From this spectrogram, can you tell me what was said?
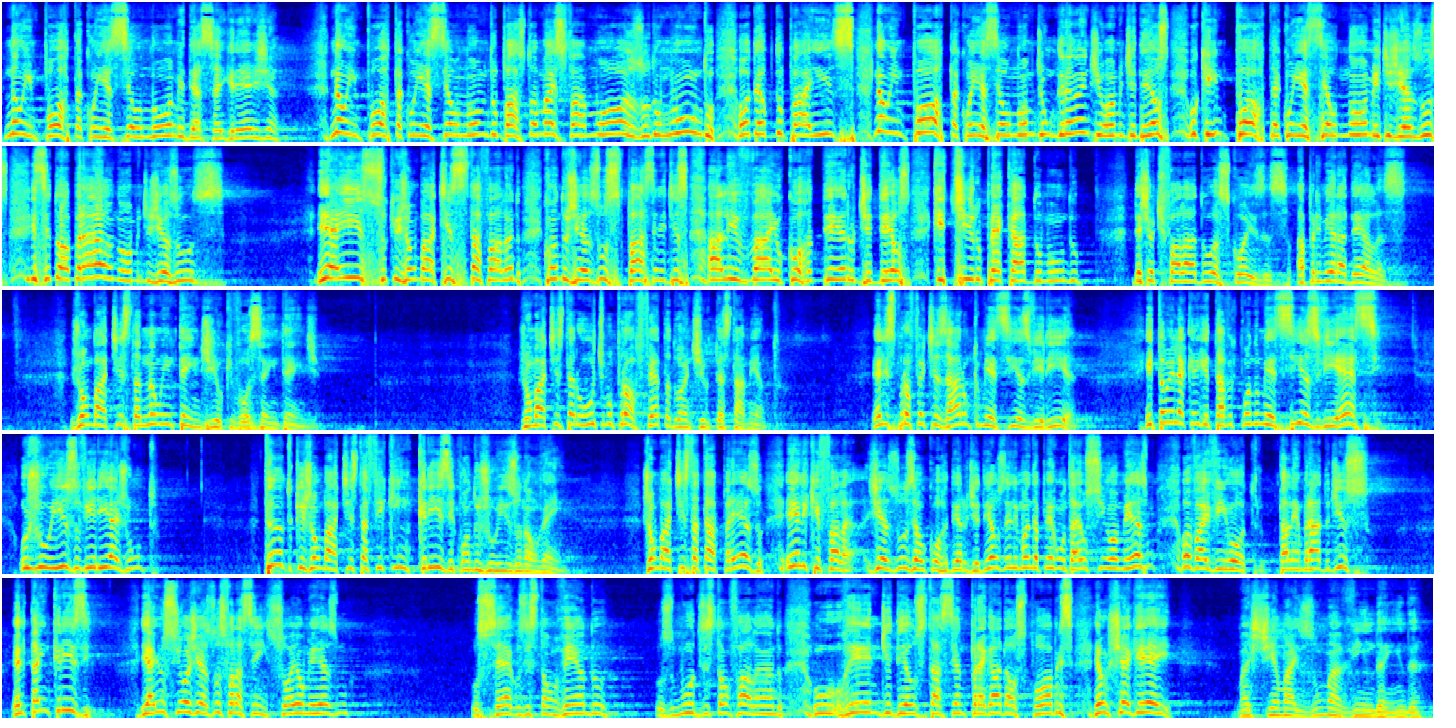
não importa conhecer o nome dessa igreja, não importa conhecer o nome do pastor mais famoso do mundo ou do, do, país. Não importa conhecer o nome de um grande homem de Deus. O que importa é conhecer o nome de Jesus e se dobrar ao nome de Jesus. E é isso que João Batista está falando. Quando Jesus passa, ele diz: Ali vai o Cordeiro de Deus que tira o pecado do mundo. Deixa eu te falar duas coisas. A primeira delas, João Batista não entendia o que você entende. João Batista era o último profeta do Antigo Testamento. Eles profetizaram que o Messias viria. Então ele acreditava que quando o Messias viesse, o juízo viria junto. Tanto que João Batista fica em crise quando o juízo não vem. João Batista está preso, ele que fala, Jesus é o Cordeiro de Deus, ele manda perguntar, é o Senhor mesmo ou vai vir outro? Está lembrado disso? Ele está em crise. E aí o Senhor Jesus fala assim: sou eu mesmo, os cegos estão vendo, os mudos estão falando, o reino de Deus está sendo pregado aos pobres. Eu cheguei, mas tinha mais uma vinda ainda.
